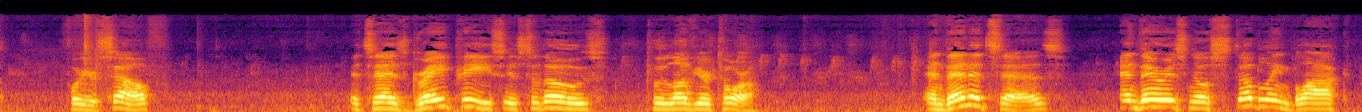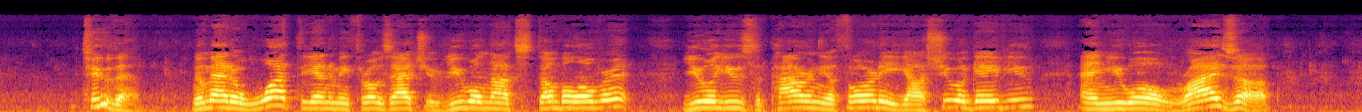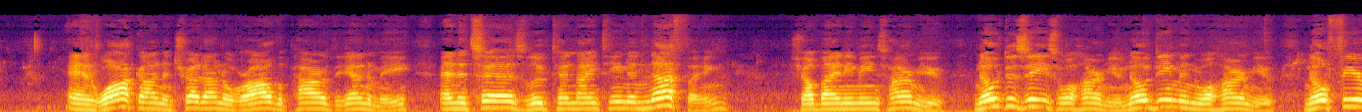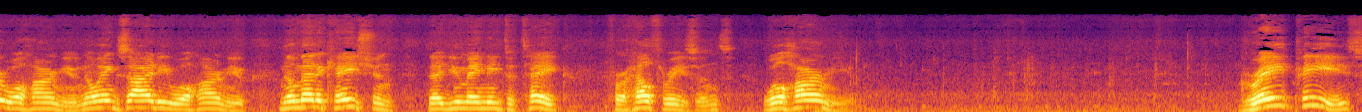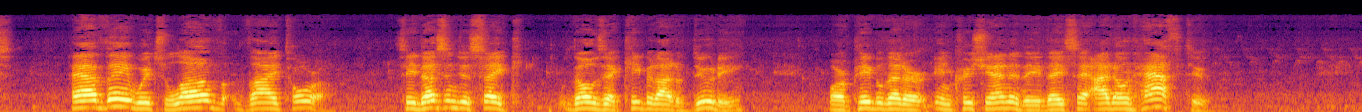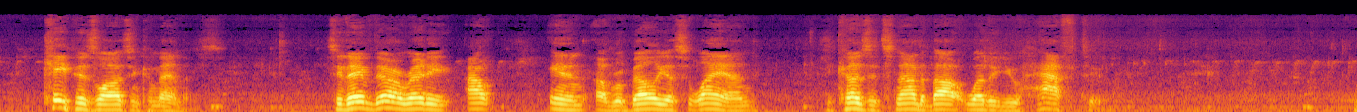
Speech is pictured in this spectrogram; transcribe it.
for yourself. It says, "Great peace is to those who love your Torah." And then it says, "And there is no stumbling block to them." No matter what the enemy throws at you, you will not stumble over it. You will use the power and the authority Yeshua gave you, and you will rise up and walk on and tread on over all the power of the enemy. And it says, Luke 10 19, and nothing shall by any means harm you. No disease will harm you. No demon will harm you. No fear will harm you. No anxiety will harm you. No medication that you may need to take for health reasons will harm you. Great peace have they which love thy Torah. See, it doesn't just say those that keep it out of duty or people that are in Christianity, they say, I don't have to keep his laws and commandments. See, they they're already out in a rebellious land because it's not about whether you have to,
